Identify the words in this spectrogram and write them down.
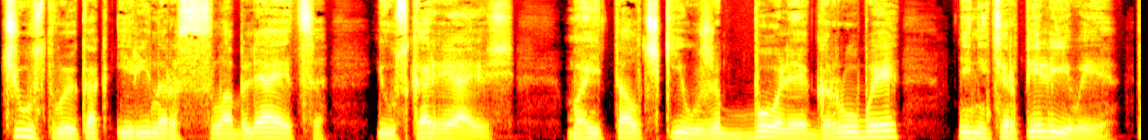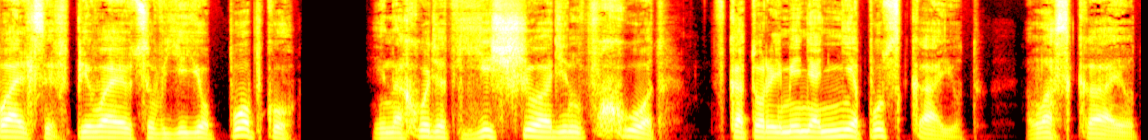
Чувствую, как Ирина расслабляется и ускоряюсь. Мои толчки уже более грубые и нетерпеливые. Пальцы впиваются в ее попку и находят еще один вход, в который меня не пускают. Ласкают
